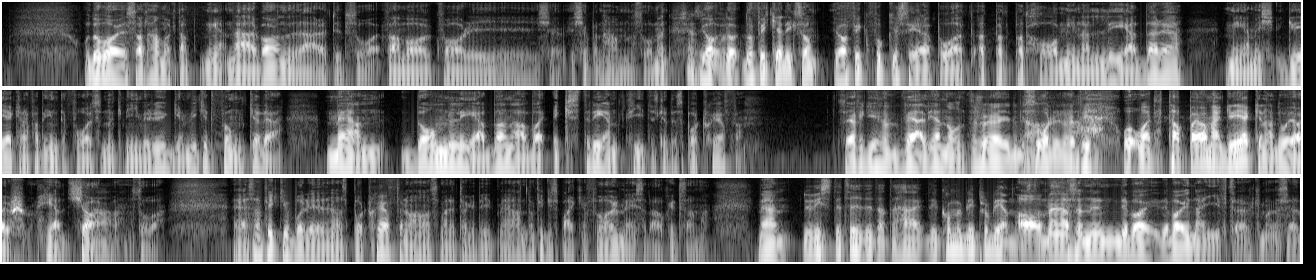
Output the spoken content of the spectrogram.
Och då var det så att han var knappt närvarande där, typ så, för han var kvar i, Kö- i Köpenhamn och så. Men jag, då, då fick jag liksom, jag fick fokusera på att, att, på, att, på att ha mina ledare med mig, grekerna, för att inte få liksom, någon kniv i ryggen, vilket funkade. Men de ledarna var extremt kritiska till sportchefen. Så jag fick ju välja någon, förstår du? Det blir svårt. Jag fick- Och, och att tappar jag de här grekerna då är jag helt körd. va. Så, va. Eh, sen fick ju både den här sportchefen och han som hade tagit dit mig, han- de fick ju sparken före mig så var skitsamma. Men, Du visste tidigt att det här det kommer bli problem ja, någonstans. men alltså men det, var, det var ju naivt så kan man säga.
